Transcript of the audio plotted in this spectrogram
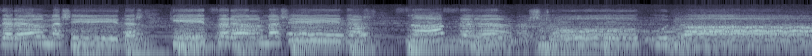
szerelmes édes, két szerelmes édes, száz szerelmes csók után.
